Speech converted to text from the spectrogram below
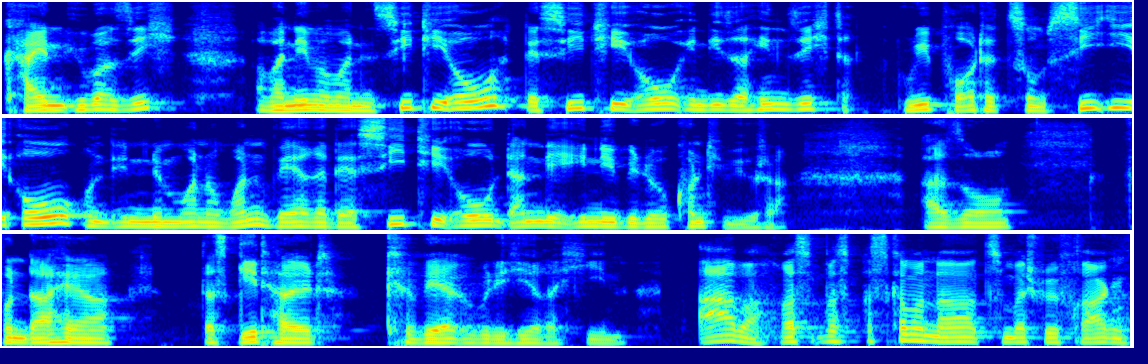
keinen über sich. Aber nehmen wir mal den CTO. Der CTO in dieser Hinsicht reportet zum CEO und in dem One-on-One wäre der CTO dann der Individual Contributor. Also von daher, das geht halt quer über die Hierarchien. Aber was, was, was kann man da zum Beispiel fragen?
